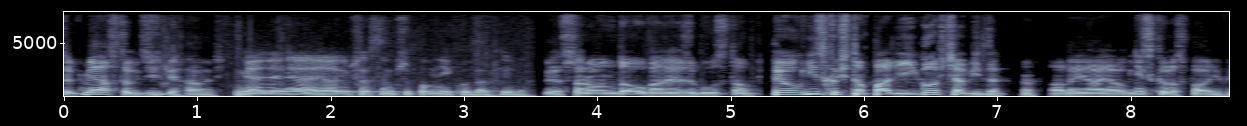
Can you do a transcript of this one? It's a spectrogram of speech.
Ty w miasto gdzieś wjechałeś. Nie, nie, nie, ja już jestem przy pomniku za chwilę. Jest rondo, uważaj, żeby ustąpić. Ty ognisko się tam pali i gościa widzę. Ale ja, ja ognisko rozpalił.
